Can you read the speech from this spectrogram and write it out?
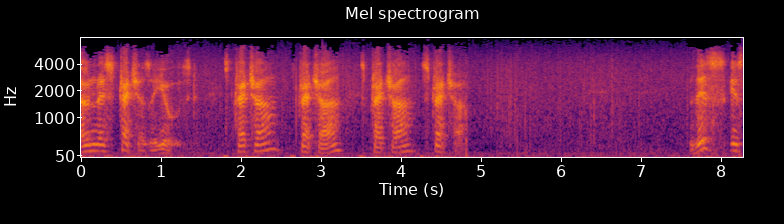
only stretchers are used. Stretcher, stretcher, stretcher, stretcher. This is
